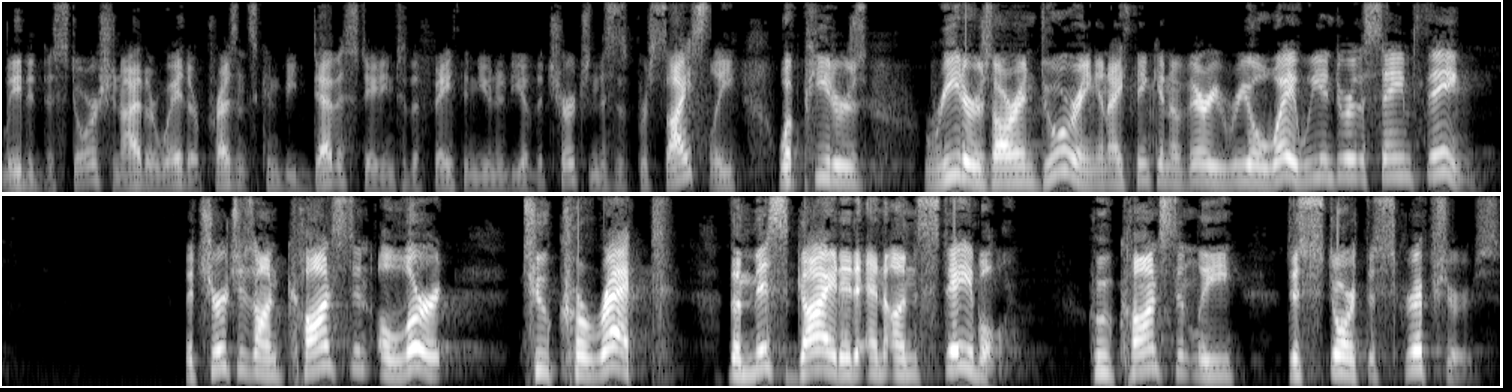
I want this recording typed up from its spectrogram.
lead to distortion. Either way, their presence can be devastating to the faith and unity of the church. And this is precisely what Peter's readers are enduring. And I think in a very real way, we endure the same thing. The church is on constant alert to correct the misguided and unstable who constantly distort the scriptures.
